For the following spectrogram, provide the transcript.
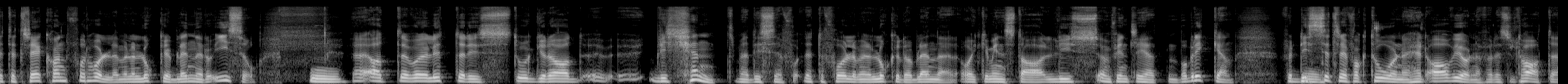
dette trekantforholdet mellom lukker, blender og ISO. Mm, Eh, At våre lyttere i stor grad eh, blir kjent med disse, dette forholdet mellom lukker og blender, og ikke minst da lysømfintligheten på brikken. For disse tre faktorene er helt avgjørende for resultatet.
